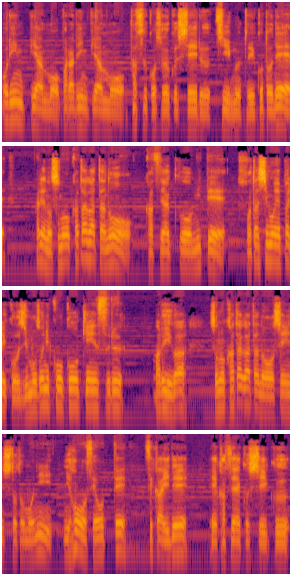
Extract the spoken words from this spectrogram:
オリンピアンもパラリンピアンも多数こ所属しているチームということで、やはりあのその方々の活躍を見て、私もやっぱりこう地元にこう貢献する、あるいはその方々の選手と共に日本を背負って世界で活躍していく、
